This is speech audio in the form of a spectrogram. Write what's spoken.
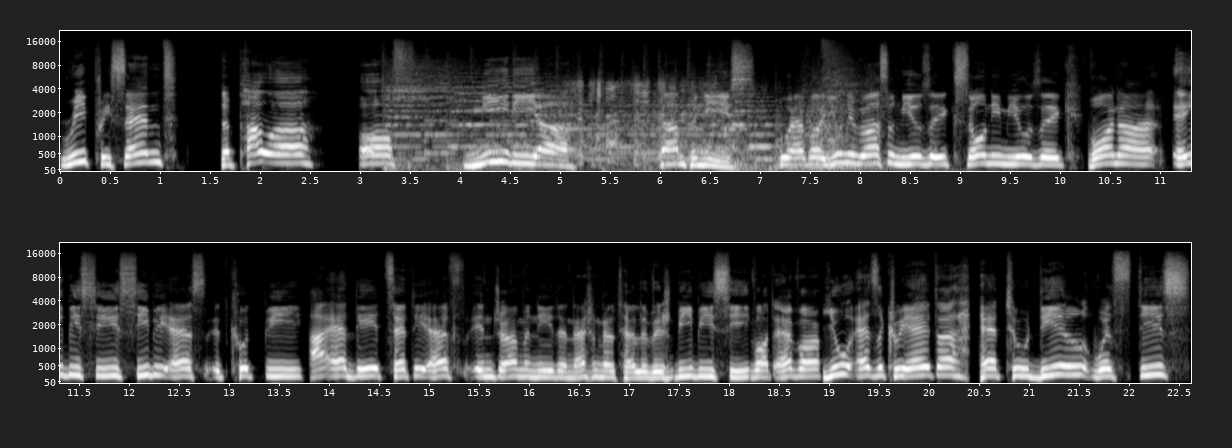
represent the power of media companies. Whoever Universal Music, Sony Music, Warner, ABC, CBS, it could be ARD, ZDF in Germany, the national television, BBC, whatever. You, as a creator, had to deal with these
